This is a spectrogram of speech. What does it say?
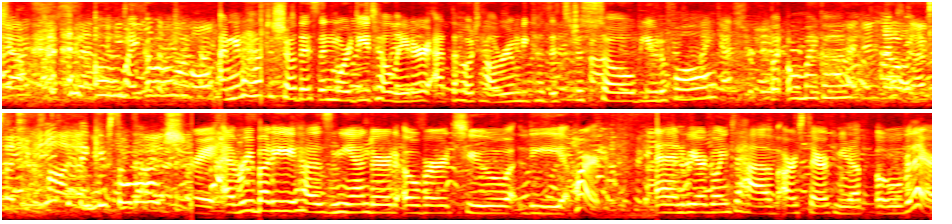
And oh my god. I'm gonna have to show this in more detail later at the hotel room because it's just so beautiful. But oh my god. No, you said she was hot. Thank you so much. Great. Everybody has meandered over to the park, and we are going to have our Seraph meetup over there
